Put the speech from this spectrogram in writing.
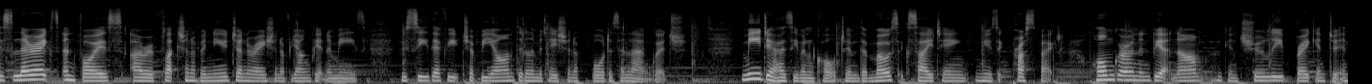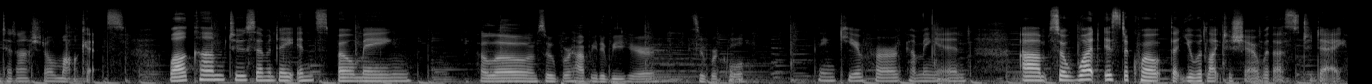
His lyrics and voice are a reflection of a new generation of young Vietnamese who see their future beyond the limitation of borders and language. Media has even called him the most exciting music prospect, homegrown in Vietnam, who can truly break into international markets. Welcome to 7 Day Inspo Minh. Hello, I'm super happy to be here. Super cool. Thank you for coming in. Um, so, what is the quote that you would like to share with us today?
